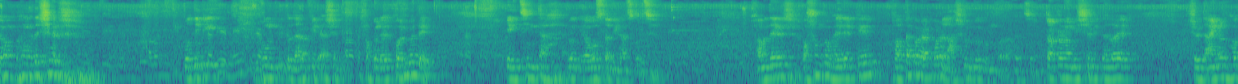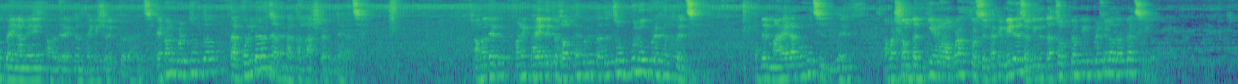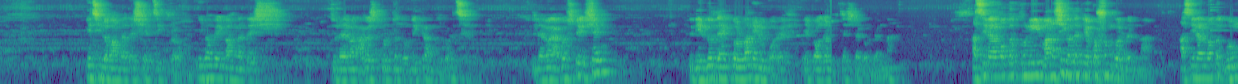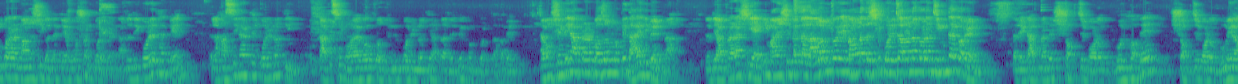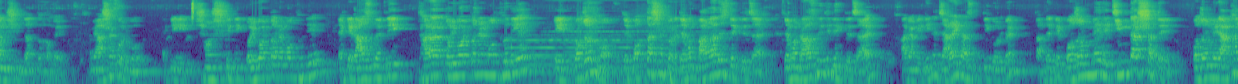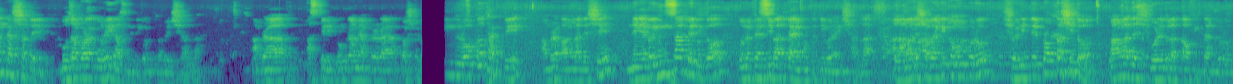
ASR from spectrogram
এবং বাংলাদেশের প্রতিটি ভূমিত যারা ফিরে আসেন, সকলের পরিবারে এই চিন্তা এবং এই অবস্থা বিরাজ করছে। আমাদের অসংখ্য ভাইদেরকে হত্যা করার পরে লাশগুলোকে গুম করা হয়েছে। চট্টগ্রাম বিশ্ববিদ্যালয়ের শহীদ আইনুল হক ভাই নামে আমাদের একজন ভাইকে শহীদ করা হয়েছে। এখন পর্যন্ত তার পরিবারও জানে না তার লাশটা কোথায় আছে। আমাদের অনেক ভাইদেরকে হত্যা করে তাদের চোখগুলো উপরে ফেলা হয়েছে। তাদের মায়েরা বলেছিল যে, আমার সন্তান কি এমন অপরাধ করছে? তাকে মেরেছ, কিন্তু তার চোখটাও কি উপরে ফেলা দরকার ছিল? এ ছিল বাংলাদেশের চিত্র। এভাবে বাংলাদেশ জুলাই এবং আগস্ট পর্যন্ত অতিক্রান্ত করেছে। জুলাই এবং আগস্টে এসে দীর্ঘ ত্যাগ কোরবানির উপরে এই প্রজন্ম চেষ্টা করবেন না। হাসিনার মতো খুনির মানসিকতা কেউ পোষণ করবেন না। হাসিনার মতো গুম করার মানসিকতা কেউ পোষণ করবেন না। যদি করে থাকেন তাহলে হাসিনার যে পরিণতি তার চেয়ে ভয়াবহ পরি- পরিণতি আপনাদেরকে ভোগ করতে হবে। এবং সেদিন আপনার প্রজন্মকে দায় দিবেন না। যদি আপনারা সেই একই মানসিকতা লালন করে বাংলাদেশকে পরিচালনা করার চিন্তা করেন, তাহলে এটা আপনাদের সবচেয়ে বড় ভুল হবে, সবচেয়ে বড় বুমেরাং সিদ্ধান্ত হবে। আমি আশা করব একটি সাংস্কৃতিক পরিবর্তনের মধ্য দিয়ে, একটি রাজনৈতিক ধারার পরিবর্তনের মধ্য দিয়ে এই প্রজন্ম যে প্রত্যাশা করে, যেমন বাংলাদেশ দেখতে চায়, যেমন রাজনীতি দেখতে চায় আগামী দিনে যারাই রাজনীতি করবেন, তাদেরকে প্রজন্মের চিন্তার সাথে, প্রজন্মের আকাঙ্ক্ষার সাথে বোঝাপড়া করেই রাজনীতি করতে হবে ইনশাআল্লাহ। আমরা আজকের এই প্রোগ্রামে আপনারা কষ্ট কিন্তু রক্ত থাকতে আমরা বাংলাদেশে ন্যায় এবং ইনসাফ ব্যতীত কোনো ফ্যাসিবাদ কায়েম হতে দিব না ইনশাআল্লাহ। আল্লাহ আমাদের সবাইকে কবুল করুক, শহীদদের প্রত্যাশিত বাংলাদেশ গড়ে তোলার তৌফিক দান করুন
